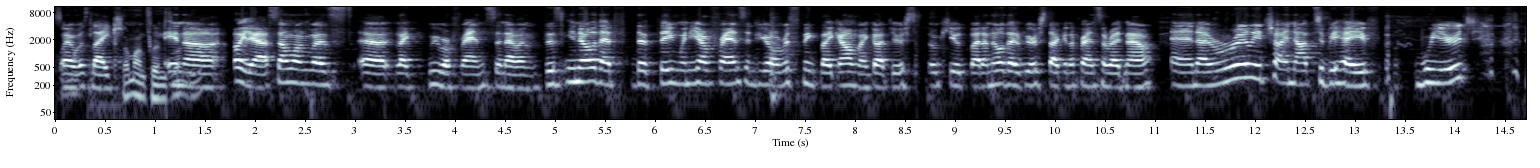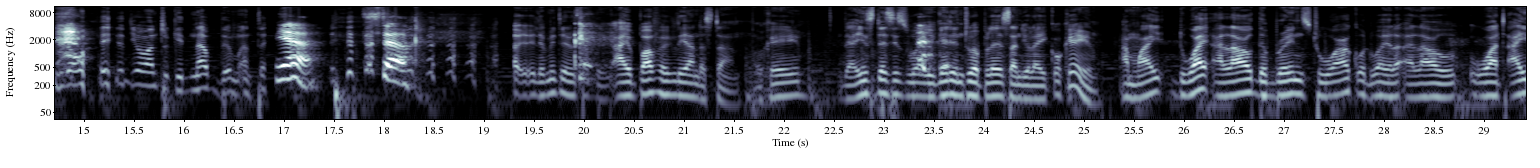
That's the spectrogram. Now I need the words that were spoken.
Someone, where I was like someone friends in a oh yeah someone was uh, like we were friends and um this you know that the thing when you have friends and you always think like oh my god you're so cute but I know that we're stuck in a friend zone right now and I really try not to behave weird. you, you want to kidnap them and yeah so. Uh, let me tell you something. I perfectly understand. Okay, there are instances where you get into a place and you're like, okay, am I do I allow the brains to work or do I allow what I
